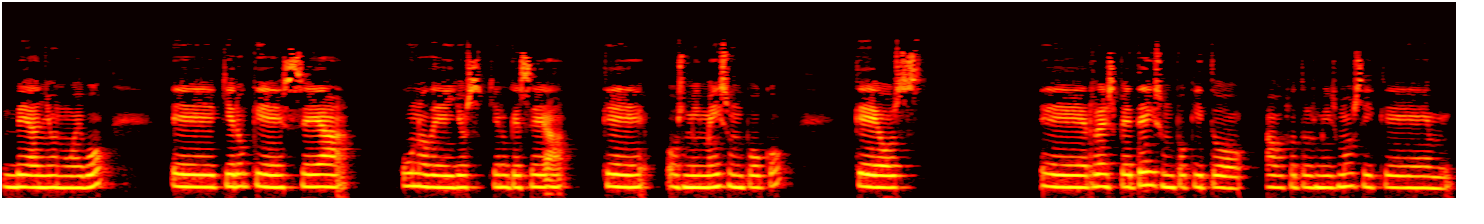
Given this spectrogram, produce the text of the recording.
de año nuevo, eh, quiero que sea uno de ellos, quiero que sea que os miméis un poco, que os eh, respetéis un poquito a vosotros mismos y que,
